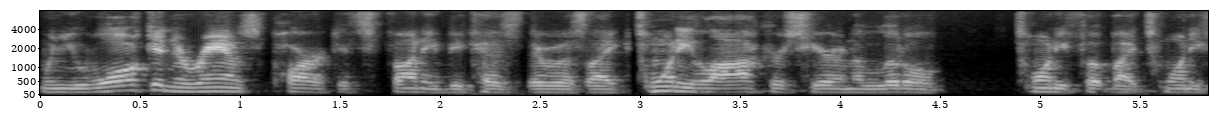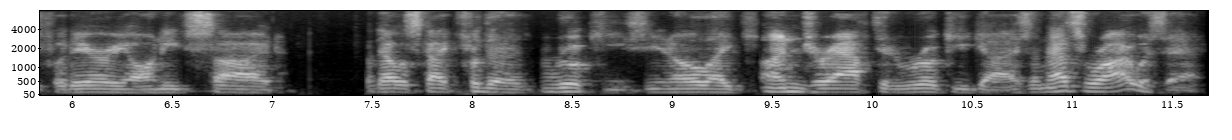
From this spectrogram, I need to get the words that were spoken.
when you walk into Rams Park, it's funny because there was like 20 lockers here in a little 20 foot by 20 foot area on each side. That was like for the rookies, you know, like undrafted rookie guys. And that's where I was at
